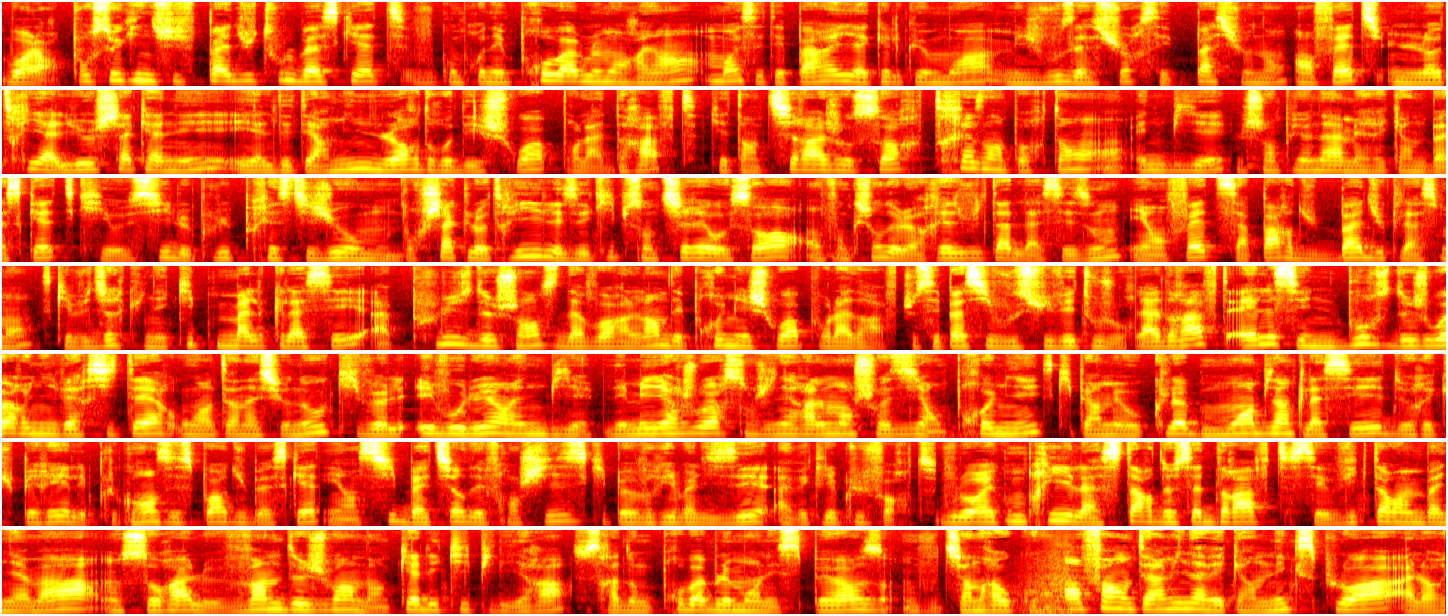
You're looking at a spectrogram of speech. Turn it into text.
Bon alors, pour ceux qui ne suivent pas du tout le basket, vous comprenez probablement rien. Moi, c'était pareil il y a quelques mois, mais je vous assure, c'est passionnant. En fait, une loterie a lieu chaque année et elle détermine l'ordre des choix pour la draft, qui est un tirage au sort très important en NBA, le championnat américain de basket, qui est aussi le plus prestigieux au monde. Pour chaque loterie, les équipes sont tirées au sort en fonction de leurs résultats de la saison, et en fait, ça part du bas du classement, ce qui veut dire qu'une équipe mal classée a plus de chances d'avoir l'un des premiers choix pour la draft. Je sais pas si vous suivez toujours. La draft, elle, c'est une bourse de joueurs universitaires ou internationaux qui veulent évoluer en NBA. Les meilleurs joueurs sont généralement choisis en premier, ce qui permet aux clubs moins bien classés de récupérer les plus grands espoirs du basket et ainsi bâtir des franchises qui peuvent rivaliser avec les plus fortes. Vous l'aurez compris, la star de cette draft, c'est Victor Wembanyama. On saura le 22 juin dans quelle équipe il ira. Ce sera donc probablement les Spurs. On vous tiendra au courant. Enfin, on termine avec un exploit. Alors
